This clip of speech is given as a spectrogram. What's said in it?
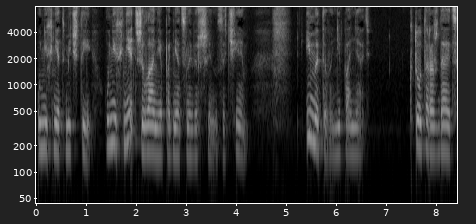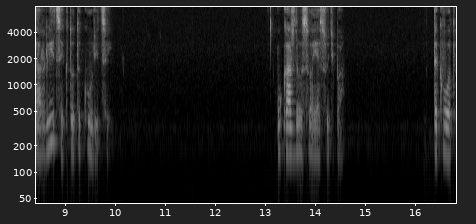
у них нет мечты, у них нет желания подняться на вершину. Зачем? Им этого не понять. Кто-то рождается орлицей, кто-то курицей. У каждого своя судьба. Так вот,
